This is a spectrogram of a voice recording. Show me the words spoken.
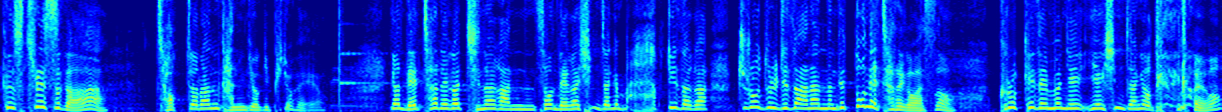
그 스트레스가 적절한 간격이 필요해요. 그러니까 내 차례가 지나가면서 내가 심장이 막 뛰다가 줄어들지도 않았는데 또 내 차례가 왔어. 그렇게 되면 얘, 얘 심장이 어떻게 될까요?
